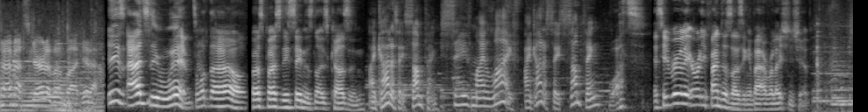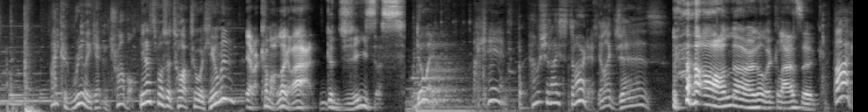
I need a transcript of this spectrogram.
I'm not scared of him, but you know. He's actually whipped. What the hell? First person he's seen that's not his cousin. I gotta say something. Save my life. I gotta say something. What? Is he really already fantasizing about a relationship? I could really get in trouble. You're not supposed to talk to a human? Yeah, but come on, look at that. Good Jesus. Do it. I can't. How should I start it? You like jazz? oh no, not the classic. Hi.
